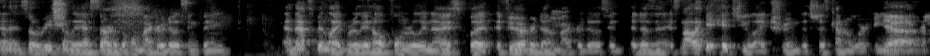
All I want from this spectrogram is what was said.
and then so recently, I started the whole microdosing thing, and that's been like really helpful and really nice. But if you've ever done a microdose, it, it doesn't, it's not like it hits you like shrooms. It's just kind of working. in the Yeah. background.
